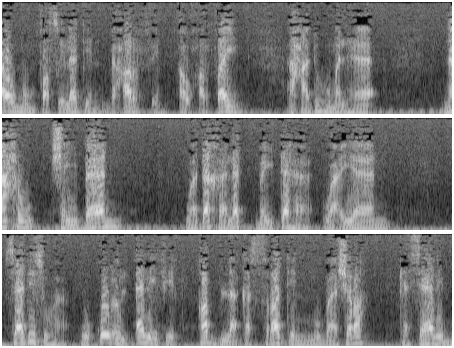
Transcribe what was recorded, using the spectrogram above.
أو منفصلة بحرف أو حرفين أحدهما الهاء. نحو شيبان ودخلت بيتها وعيان. سادسها وقوع الألف قبل كسرة مباشرة كسالم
